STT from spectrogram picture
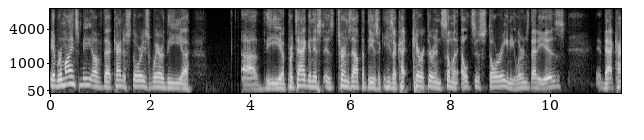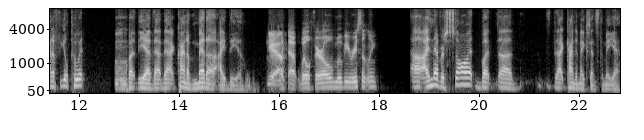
It reminds me of that kind of stories where the uh, uh, the uh, protagonist is turns out that he's a, he's a ca- character in someone else's story, and he learns that he is that kind of feel to it. Mm. But yeah, that that kind of meta idea. Yeah, Like that Will Ferrell movie recently. Uh, I never saw it, but uh, that kind of makes sense to me. Yeah.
